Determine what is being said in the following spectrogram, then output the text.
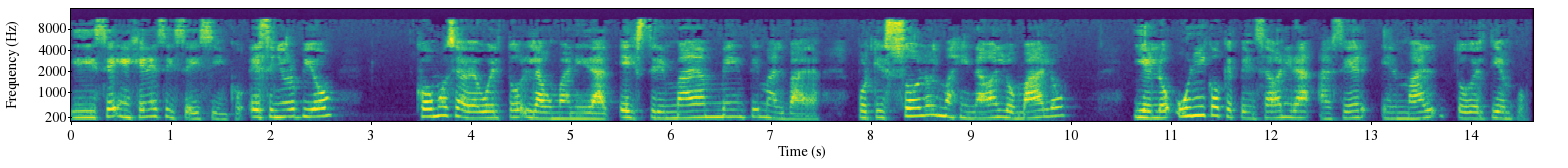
y dice en Génesis 6.5, el Señor vio cómo se había vuelto la humanidad extremadamente malvada, porque solo imaginaban lo malo y en lo único que pensaban era hacer el mal todo el tiempo.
